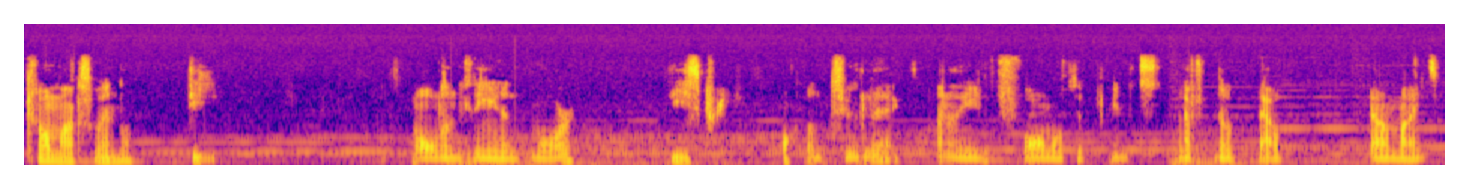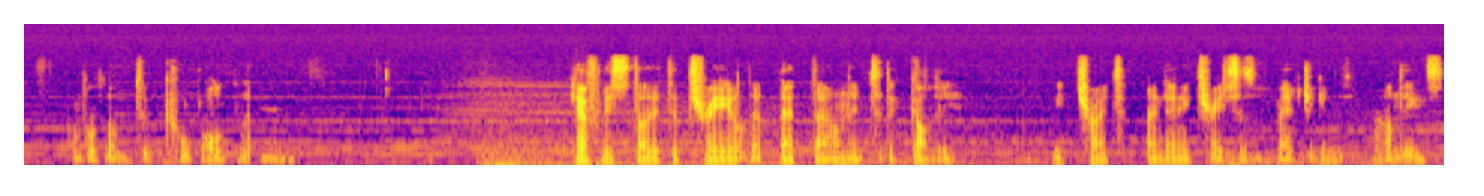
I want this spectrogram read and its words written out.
Claw marks were not deep. Small and lean and more. These creatures walked on two legs. Finally, the form of the prince left no doubt our minds. Stumbled onto kobold lands. Carefully studied the trail that led down into the gully. We tried to find any traces of magic in the surroundings,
